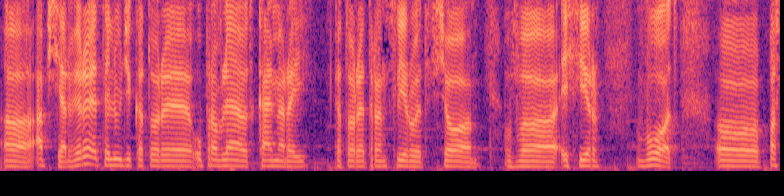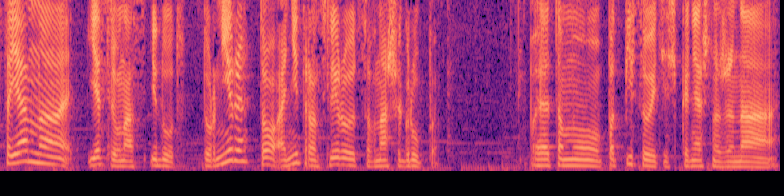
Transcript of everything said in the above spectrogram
а, обсерверы, это люди, которые управляют камерой которая транслирует все в эфир. Вот. А, постоянно, если у нас идут турниры, то они транслируются в наши группы. Поэтому подписывайтесь, конечно же, на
